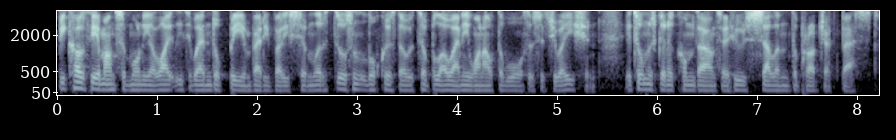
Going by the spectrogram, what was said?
because the amounts of money are likely to end up being very, very similar, it doesn't look as though it's a blow anyone out the water situation. It's almost going to come down to who's selling the project best.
